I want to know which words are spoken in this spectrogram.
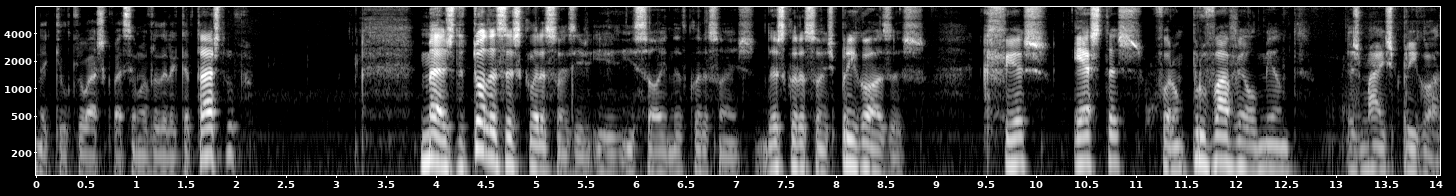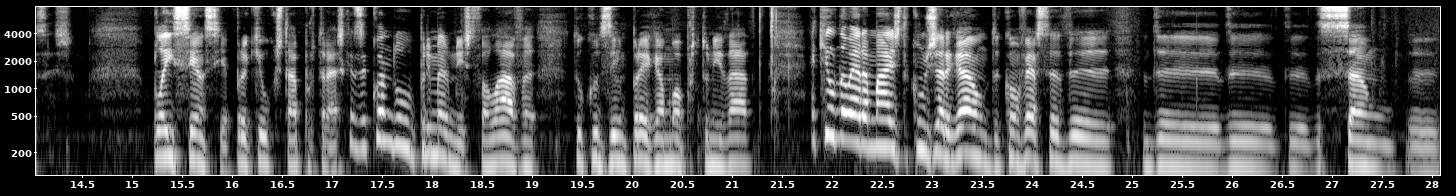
naquilo que eu acho que vai ser uma verdadeira catástrofe. Mas de todas as declarações, e, e, e só ainda declarações, das declarações perigosas que fez, estas foram provavelmente as mais perigosas pela essência, por aquilo que está por trás. Quer dizer, quando o Primeiro-Ministro falava do que o desemprego é uma oportunidade, aquilo não era mais do que um jargão de conversa de, de, de, de, de sessão uh,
